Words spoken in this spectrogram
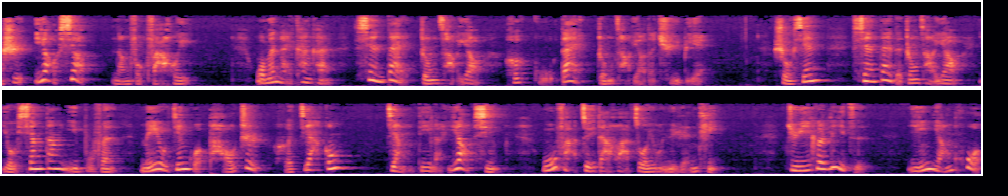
是药效能否发挥。我们来看看现代中草药和古代中草药的区别。首先，现代的中草药有相当一部分没有经过炮制和加工，降低了药性，无法最大化作用于人体。举一个例子，淫羊藿，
